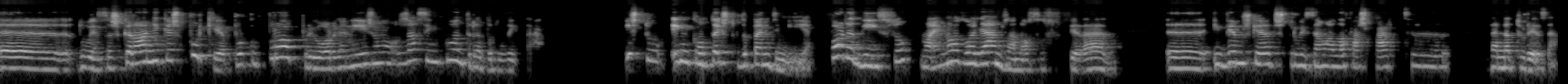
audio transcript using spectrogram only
uh, doenças crónicas. Porquê? Porque o próprio organismo já se encontra debilitado. Isto em contexto de pandemia. Fora disso, não é? nós olhamos a nossa sociedade uh, e vemos que a destruição ela faz parte da natureza.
